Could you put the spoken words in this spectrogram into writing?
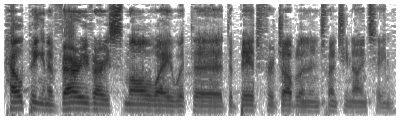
helping in a very, very small way with the, the bid for Dublin in 2019.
